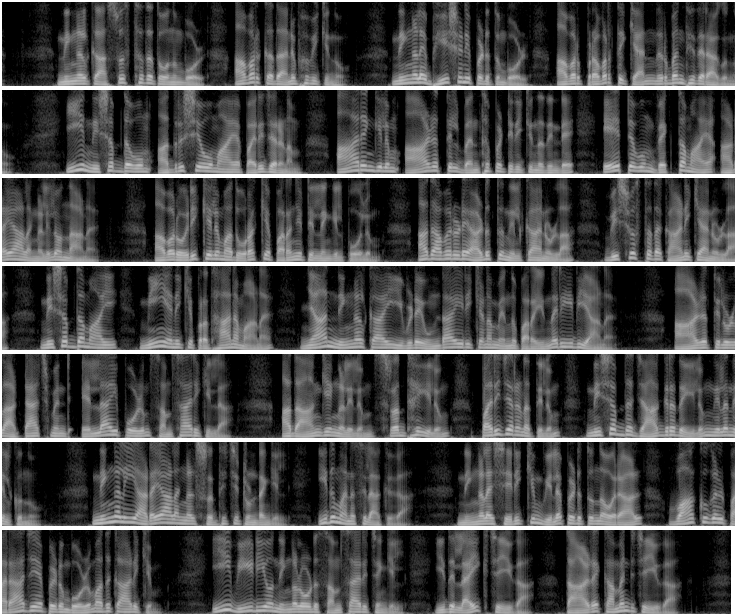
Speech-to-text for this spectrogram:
നിങ്ങൾക്ക് അസ്വസ്ഥത തോന്നുമ്പോൾ അവർക്കത് അനുഭവിക്കുന്നു. നിങ്ങളെ ഭീഷണിപ്പെടുത്തുമ്പോൾ അവർ പ്രവർത്തിക്കാൻ നിർബന്ധിതരാകുന്നു. ഈ നിശബ്ദവും അദൃശ്യവുമായ പരിചരണം ആരെങ്കിലും ആഴത്തിൽ ബന്ധപ്പെട്ടിരിക്കുന്നതിന്റെ ഏറ്റവും വ്യക്തമായ അടയാളങ്ങളിലൊന്നാണ്. അവർ ഒരിക്കലും അത് ഉറക്കെ പറഞ്ഞിട്ടില്ലെങ്കിൽ പോലും അത് അവരുടെ അടുത്ത് നിൽക്കാനുള്ള വിശ്വസ്തത കാണിക്കാനുള്ള നിശബ്ദമായി നീ എനിക്ക് പ്രധാനമാണ് ഞാൻ നിങ്ങൾക്കായി ഇവിടെ ഉണ്ടായിരിക്കണം എന്ന് പറയുന്ന രീതിയാണ്. ആഴത്തിലുള്ള അറ്റാച്ച്മെന്റ് എല്ലായ്പ്പോഴും സംസാരിക്കില്ല. അത് ആംഗ്യങ്ങളിലും ശ്രദ്ധയിലും പരിചരണത്തിലും നിശബ്ദ ജാഗ്രതയിലും നിലനിൽക്കുന്നു. നിങ്ങൾ ഈ അടയാളങ്ങൾ ശ്രദ്ധിച്ചിട്ടുണ്ടെങ്കിൽ ഇത് മനസ്സിലാക്കുക. നിങ്ങളെ ശരിക്കും വിലപ്പെടുത്തുന്ന ഒരാൾ വാക്കുകൾ പരാജയപ്പെടുമ്പോഴും അത് കാണിക്കും. ഈ വീഡിയോ നിങ്ങളോട് സംസാരിച്ചെങ്കിൽ ഇത് ലൈക്ക് ചെയ്യുക താഴെ കമന്റ് ചെയ്യുക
